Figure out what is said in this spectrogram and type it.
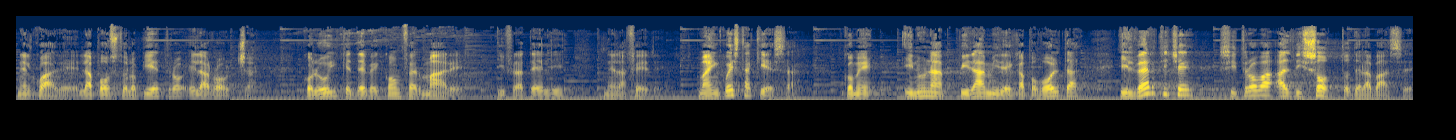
nel quale l'Apostolo Pietro è la roccia, colui che deve confermare i fratelli nella fede. Ma in questa chiesa, come in una piramide capovolta, il vertice si trova al di sotto della base.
